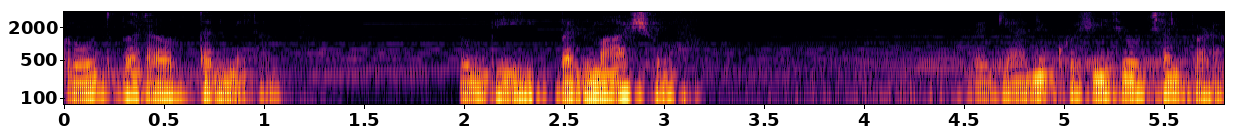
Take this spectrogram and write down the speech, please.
क्रोध भरा उत्तर मिला, तुम भी बदमाश हो। वैज्ञानिक खुशी से उछल पड़ा।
